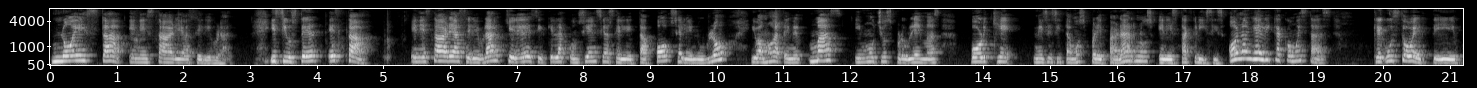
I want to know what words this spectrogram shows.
no está en esta área cerebral. Y si usted está en esta área cerebral, quiere decir que la conciencia se le tapó, se le nubló y vamos a tener más y muchos problemas porque necesitamos prepararnos en esta crisis. Hola Angélica, ¿cómo estás? Qué gusto verte.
